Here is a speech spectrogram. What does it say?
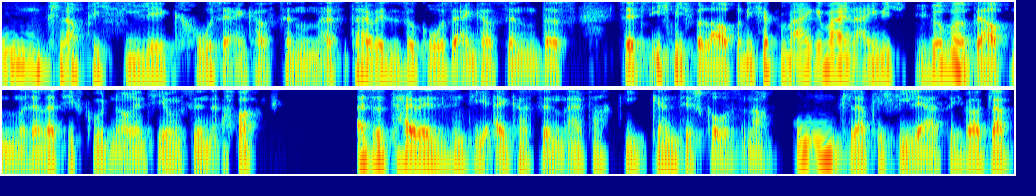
unglaublich viele große Einkaufszentren. Also teilweise so große Einkaufszentren, dass selbst ich mich verlaufe. Und ich habe im Allgemeinen eigentlich, wie würde man behaupten, einen relativ guten Orientierungssinn. Aber also teilweise sind die Einkaufszentren einfach gigantisch groß und auch unglaublich viele. Also ich war, glaube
